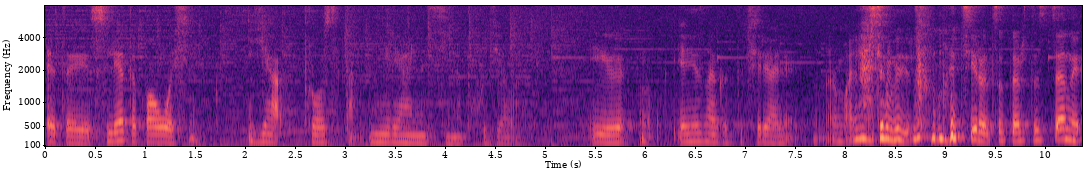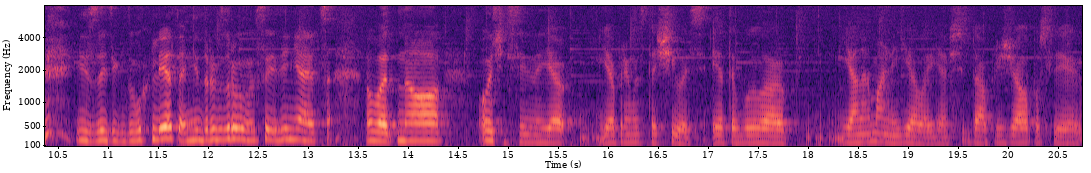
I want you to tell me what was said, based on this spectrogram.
это с лета по осень. Я просто там нереально сильно похудела. И ну, я не знаю, как это в сериале нормально все будет монтироваться, потому что сцены из этих двух лет, они друг с другом соединяются. Вот, но очень сильно я, я прям истощилась. И это было... Я нормально ела. Я всегда приезжала после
